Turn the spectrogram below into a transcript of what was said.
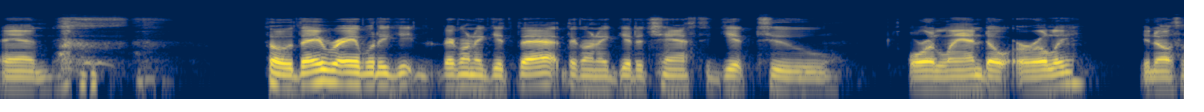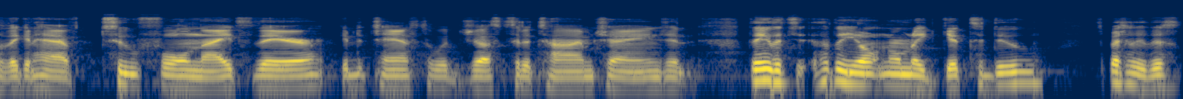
and so they were able to get. They're going to get that. They're going to get a chance to get to Orlando early you know, so they can have two full nights there, get a chance to adjust to the time change, and things that something you don't normally get to do, especially this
